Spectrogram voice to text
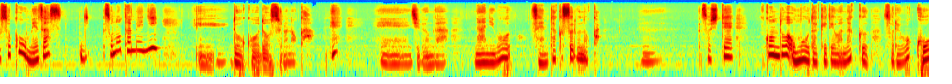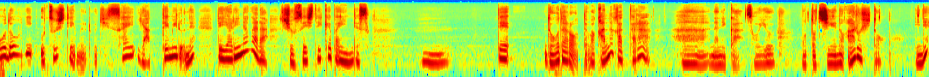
そこを目指すそのために、えー、どう行動するのか、ねえー、自分が何を選択するのか、そして今度は思うだけではなくそれを行動に移してみる。実際やってみるね。でやりながら修正していけばいいんです、うん、でどうだろうって分かんなかったら、あ、何かそういうもっと知恵のある人にね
